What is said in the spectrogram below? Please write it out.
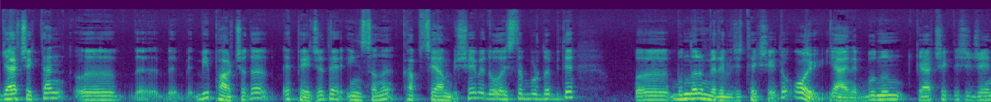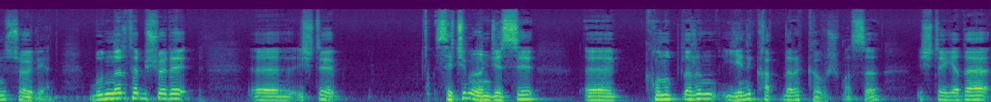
gerçekten e, bir parçada epeyce de insanı kapsayan bir şey ve dolayısıyla burada bir de e, bunların verebileceği tek şey de oy. Yani bunun gerçekleşeceğini söyleyen. Bunları tabii şöyle e, işte seçim öncesi e, konutların yeni katlara kavuşması işte ya da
